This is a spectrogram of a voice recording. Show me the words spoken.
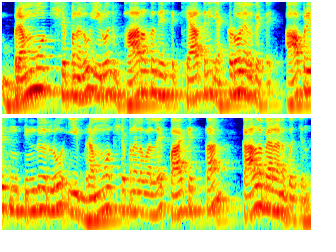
బ్రహ్మోక్షిపణలు ఈరోజు భారతదేశ ఖ్యాతిని ఎక్కడో నిలబెట్టాయి. ఆపరేషన్ సింధూర్లో ఈ బ్రహ్మోక్షిపణల వల్లే పాకిస్తాన్ కాళ్ళ బేరానికి వచ్చింది.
